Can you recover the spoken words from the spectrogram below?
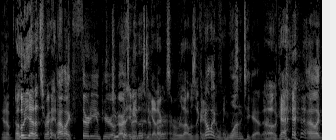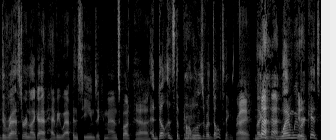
in a. Oh yeah, that's right. I have like thirty Imperial Did you put Guardsmen. any of those together? I remember that was like I a- got like one thing for a one second. together. Oh, okay. Uh, like the rest are in like I have heavy weapons teams, a command squad. Yeah. Adult. It's the problems of adulting. right. Like when we were kids,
